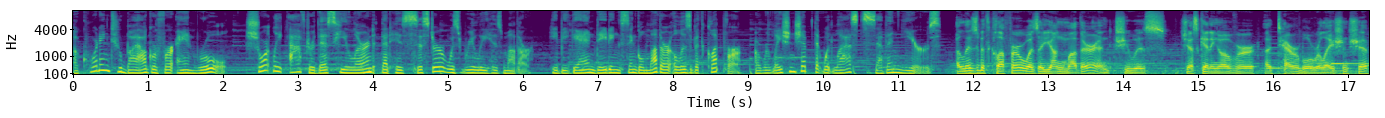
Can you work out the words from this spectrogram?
According to biographer Ann Rule, shortly after this, he learned that his sister was really his mother. He began dating single mother Elizabeth Kloepfer, a relationship that would last seven years. Elizabeth Kloepfer was a young mother, and she was just getting over a terrible relationship.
